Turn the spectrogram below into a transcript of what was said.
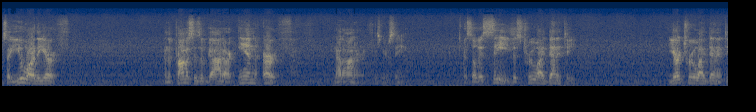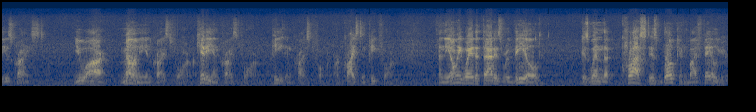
So you are the earth, and the promises of God are in earth, not on earth, as we've seen. And so this seed, this true identity, your true identity is Christ. You are Melanie in Christ form, Kitty in Christ form, Pete in Christ form or Christ in Pete form. And the only way that that is revealed is when the crust is broken by failure.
